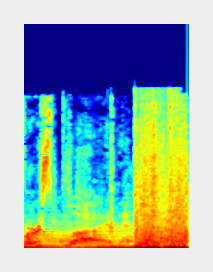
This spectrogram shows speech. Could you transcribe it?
First blood.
